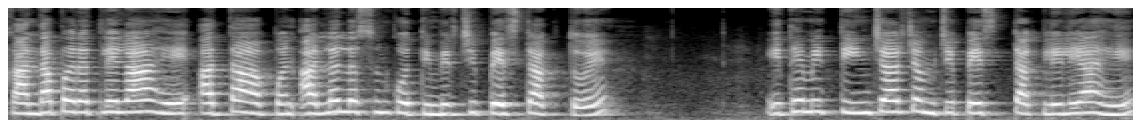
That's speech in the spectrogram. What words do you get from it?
कांदा परतलेला आहे. आता आपण आलं लसूण कोथिंबीरची पेस्ट टाकतोय. इथे मी तीन चार चमचे पेस्ट टाकलेली आहे.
